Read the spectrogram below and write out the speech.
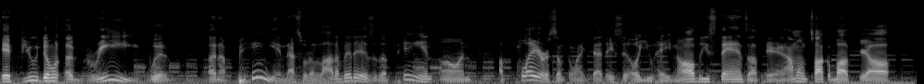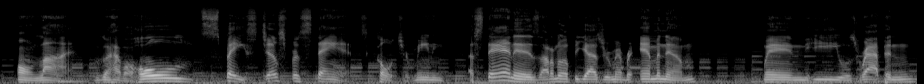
if you don't agree with an opinion, that's what a lot of it is, an opinion on a player or something like that. They say, "Oh, you hating all these stands out there," and I'm gonna talk about y'all online. We're gonna have a whole space just for stands culture. Meaning, a stand is I don't know if you guys remember Eminem when he was rapping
